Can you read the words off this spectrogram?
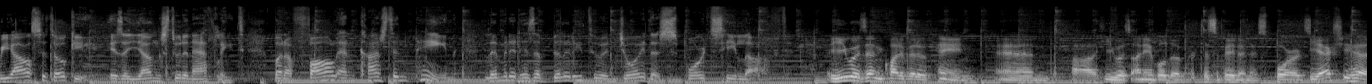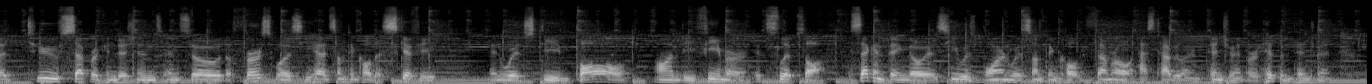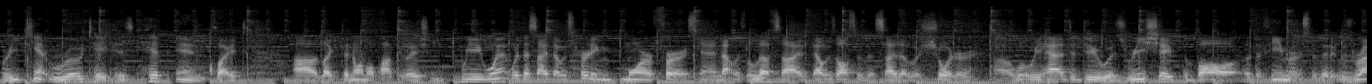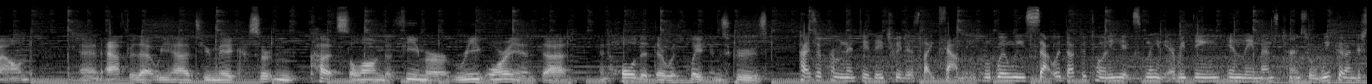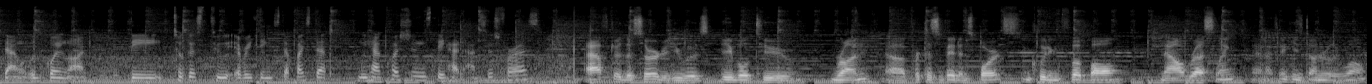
Re'Ale Sitoki is a young student athlete, but a fall and constant pain limited his ability to enjoy the sports he loved. He was in quite a bit of pain and uh, he was unable to participate in his sports. He actually had two separate conditions and so the first was he had something called a SCFE in which the ball on the femur, it slips off. The second thing though is he was born with something called femoral acetabular impingement or hip impingement where he can't rotate his hip in quite uh, like the normal population. We went with the side that was hurting more first, and that was the left side. That was also the side that was shorter. Uh, what we had to do was reshape the ball of the femur so that it was round, and after that we had to make certain cuts along the femur, reorient that, and hold it there with plate and screws. Kaiser Permanente, they treat us like family. When we sat with Dr. Tony, he explained everything in layman's terms so we could understand what was going on. They took us through everything step by step. We had questions, they had answers for us. After the surgery, he was able to run, uh, participate in sports, including football, now wrestling, and I think he's done really well.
